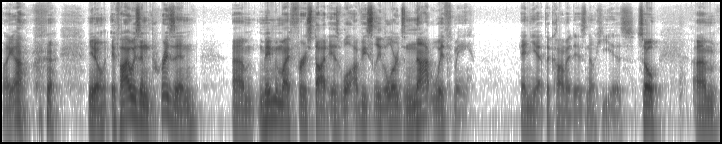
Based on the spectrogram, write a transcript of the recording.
Like, oh, you know, if I was in prison, um, maybe my first thought is, well, obviously the Lord's not with me, and yet the comment is, no, He is. So, um,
